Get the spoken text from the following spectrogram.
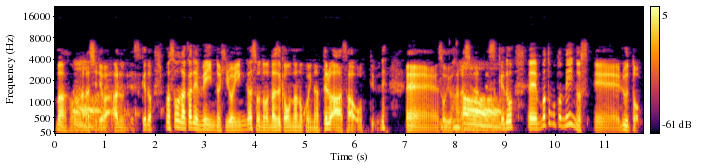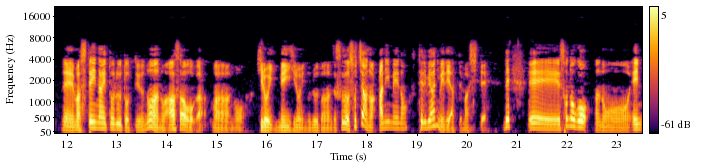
まあ、その話ではあるんですけど、まあ、その中でメインのヒロインが、その、なぜか女の子になってるアーサー王っていうね、えーそういう話なんですけど、えー、もともとメインのス、えールート、えーまあ、ステイナイトルートっていうのは、あの、アーサー王が、まあ、あの、ヒロイン、メインヒロインのルートなんですけど、そっちはあの、アニメの、テレビアニメでやってまして、で、えーその後、あのーエン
